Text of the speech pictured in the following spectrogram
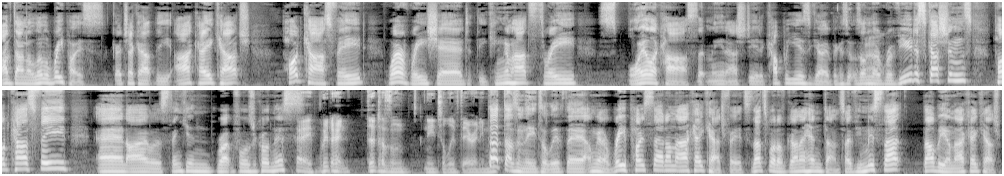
I've done a little repost. Go check out the Arcade Couch podcast feed where we shared the Kingdom Hearts 3 spoiler cast that me and Ash did a couple years ago because it was on the review discussions podcast feed. And I was thinking right before I was recording this, Hey, we don't. That doesn't need to live there anymore. that doesn't need to live there. I'm going to repost that on the Arcade Couch feed. So that's what I've gone ahead and done. So if you missed that, that'll be on the Arcade Couch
